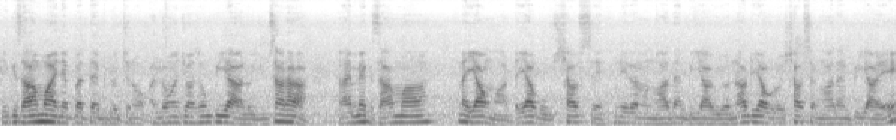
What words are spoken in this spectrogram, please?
ဒီကစားမိုင်းနဲ့ပတ်သက်ပြီးတော့ကျွန်တော်အလွန်အကျွံဆုံးပြရလို့ယူဆထားတာ ဒါပေမဲ့ကစားမနှစ်ယောက်မှာတစ်ယောက်ကို60နှစ်တန်း5တန်းပြရပြီးတော့နောက်တစ်ယောက်ကို65တန်းပြရတယ်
